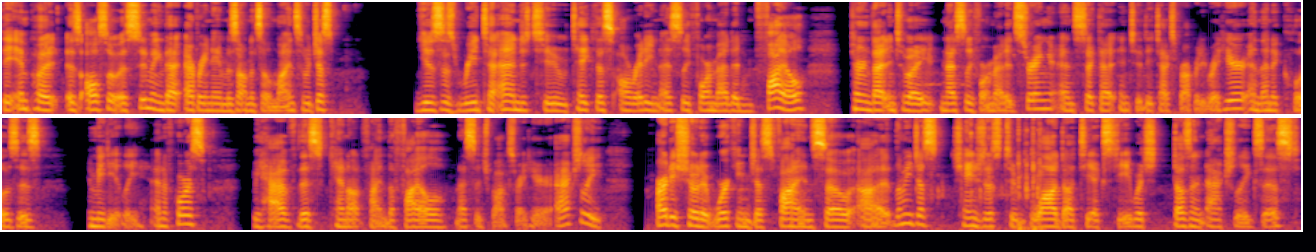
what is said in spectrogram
The input is also assuming that every name is on its own line, so it just uses read to end to take this already nicely formatted file turn that into a nicely formatted string and stick that into the text property right here, and then it closes immediately. And of course, we have this cannot find the file message box right here. Actually already showed it working just fine, so uh, let me just change this to blah.txt, which doesn't actually exist,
